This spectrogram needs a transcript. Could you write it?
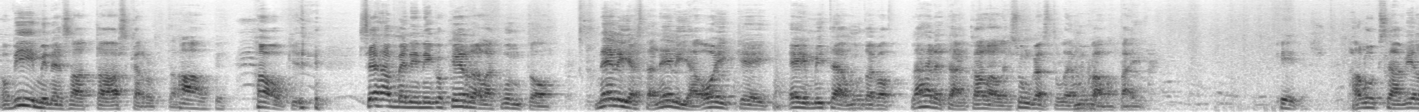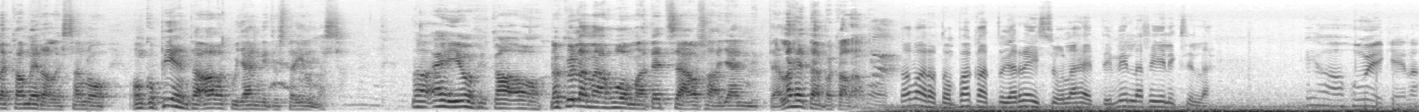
No viimeinen saattaa askarruttaa. Hauki. Hauki. Sehän meni niinku kerralla kuntoon. Neljästä neljä oikein. Ei mitään muuta kuin lähdetään kalalle. Sun kanssa tulee mukava päivä. Kiitos. Haluatko sä vielä kameralle sanoa, onko pientä alkujännitystä ilmassa? No ei juurikaan oo. No kyllä mä huomaan, että et sä osaa jännittää. Lähdetäänpä kalalle. Tavarat on pakattu ja reissuun lähettiin. Millä fiiliksillä? Ihan huikeena.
